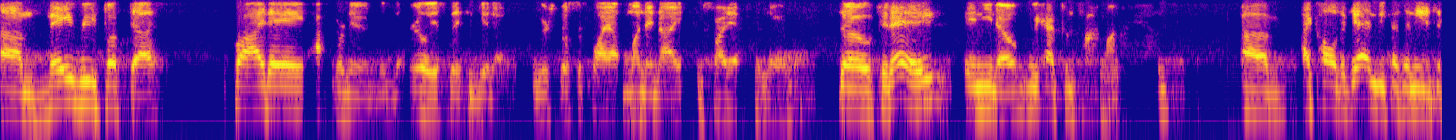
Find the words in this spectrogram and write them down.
Um, they rebooked us Friday afternoon was the earliest they could get us. We were supposed to fly out Monday night and Friday afternoon. So today, and you know, we had some time on our hands. Um, I called again because I needed to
